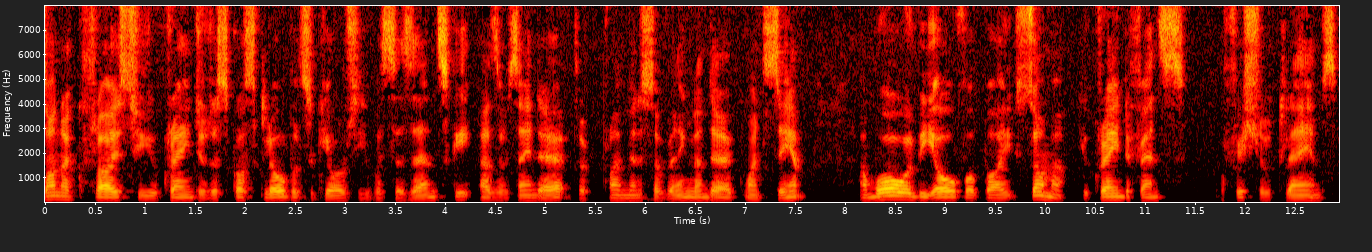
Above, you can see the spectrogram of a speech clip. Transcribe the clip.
Sunak flies to Ukraine to discuss global security with Zelensky. As I was saying there, the Prime Minister of England there went to see him. And war will be over by summer, Ukraine defense official claims.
